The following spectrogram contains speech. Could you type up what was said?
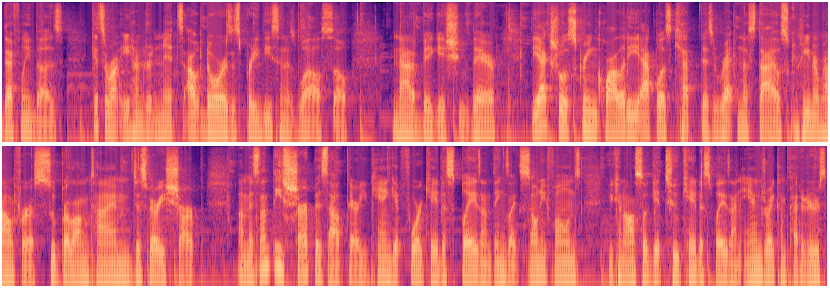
Definitely does. Gets around 800 nits. Outdoors is pretty decent as well, so not a big issue there. The actual screen quality, Apple has kept this Retina style screen around for a super long time, just very sharp. Um, it's not the sharpest out there. You can get 4K displays on things like Sony phones. You can also get 2K displays on Android competitors.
